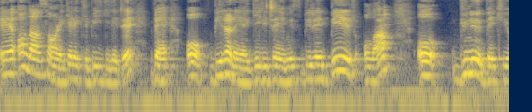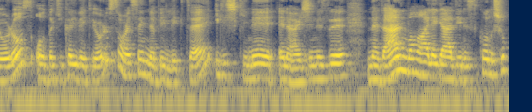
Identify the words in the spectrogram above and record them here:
Ee, ondan sonra gerekli bilgileri ve o bir araya geleceğimiz birebir olan o günü bekliyoruz. O dakikayı bekliyoruz. Sonra seninle birlikte ilişkini, enerjinizi, neden bu hale geldiğinizi konuşup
